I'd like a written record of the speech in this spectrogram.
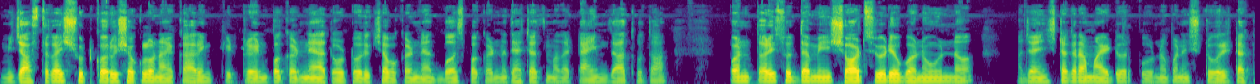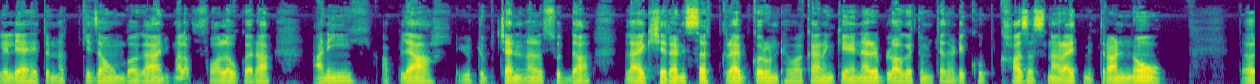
मी जास्त काही शूट करू शकलो नाही कारण की ट्रेन पकडण्यात ऑटो रिक्षा पकडण्यात बस पकडण्यात ह्याच्यात माझा टाईम जात होता. पण तरीसुद्धा मी शॉर्ट्स व्हिडिओ बनवून माझ्या इंस्टाग्राम आय डीवर पूर्णपणे स्टोरी टाकलेली आहे. तर नक्की जाऊन बघा आणि मला फॉलो करा. आणि आपल्या यूट्यूब चॅनलसुद्धा लाईक शेअर आणि सबस्क्राईब करून ठेवा. कारण की येणारे ब्लॉग हे तुमच्यासाठी खूप खास असणार आहेत मित्रांनो. तर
